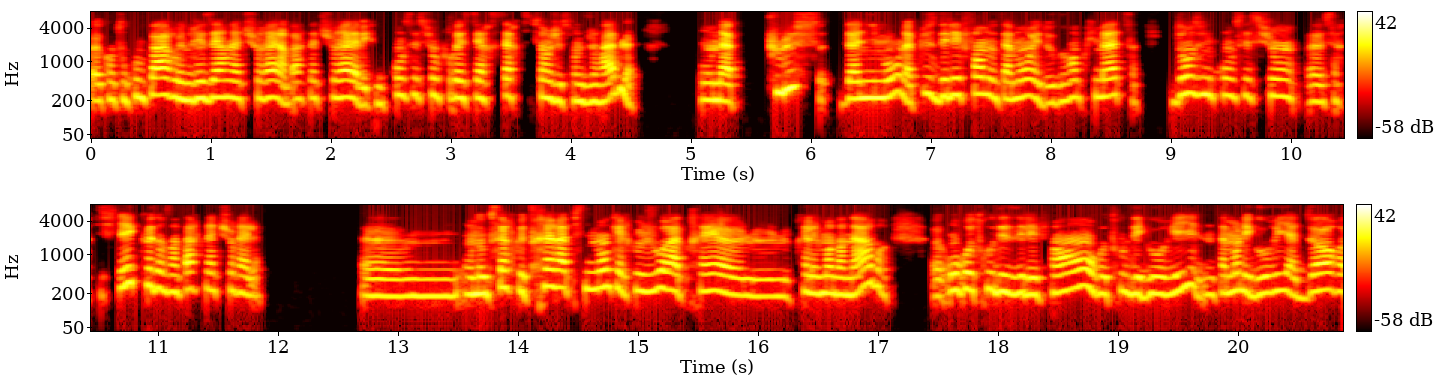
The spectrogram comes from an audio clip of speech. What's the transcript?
euh, quand on compare une réserve naturelle, un parc naturel avec une concession forestière certifiée en gestion durable, on a plus d'animaux, on a plus d'éléphants notamment et de grands primates dans une concession certifiée que dans un parc naturel. Euh, on observe que très rapidement, quelques jours après euh, le, prélèvement d'un arbre, euh, on retrouve des éléphants, on retrouve des gorilles. Notamment, les gorilles adorent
